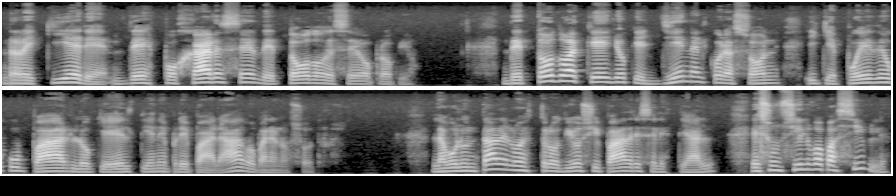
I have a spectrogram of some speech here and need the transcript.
requiere despojarse de todo deseo propio de todo aquello que llena el corazón y que puede ocupar lo que Él tiene preparado para nosotros. La voluntad de nuestro Dios y Padre Celestial es un silbo apacible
